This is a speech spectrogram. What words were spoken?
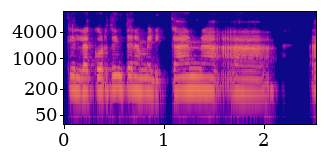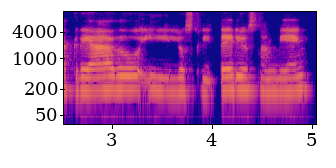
que la Corte Interamericana ha, ha creado y los criterios también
